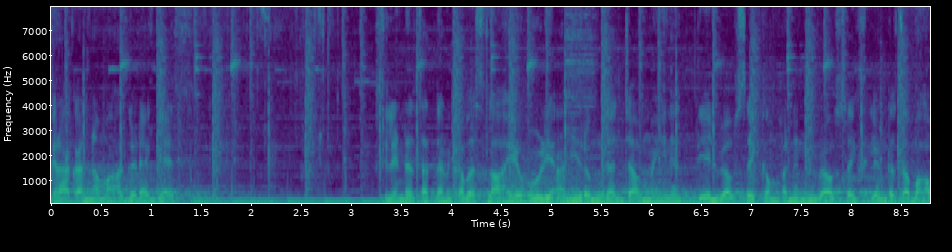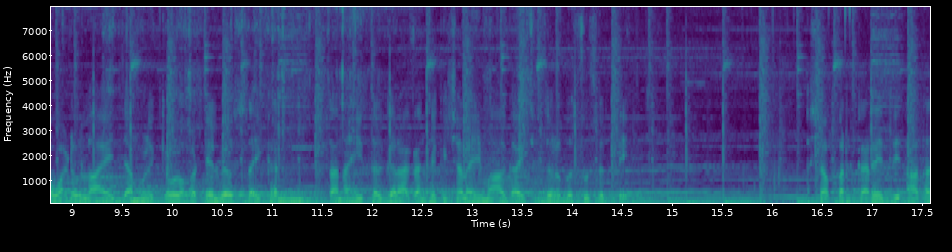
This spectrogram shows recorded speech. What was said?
ग्राहकांना महागड्या गॅस सिलेंडरचा दणका बसला आहे. होळी आणि रमजानच्या महिन्यात तेल व्यावसायिक कंपन्यांनी व्यावसायिक सिलेंडरचा भाव वाढवला आहे. ज्यामुळे केवळ हॉटेल व्यावसायिकांचा नाही तर ग्राहकांच्या खिशालाही महागाईची जळ बसू शकते. अशा प्रकारे आता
